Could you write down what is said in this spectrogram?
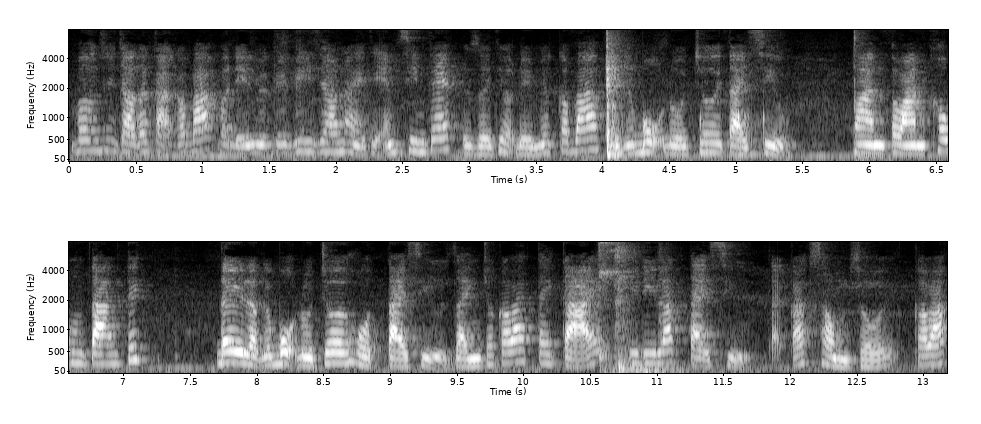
Vâng, xin chào tất cả các bác và đến với cái video này thì em xin phép được giới thiệu đến với các bác về cái bộ đồ chơi tài xỉu hoàn toàn không tang tích. Đây là cái bộ đồ chơi hột tài xỉu dành cho các bác tay cái khi đi lắc tài xỉu tại các sòng sới. Các bác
